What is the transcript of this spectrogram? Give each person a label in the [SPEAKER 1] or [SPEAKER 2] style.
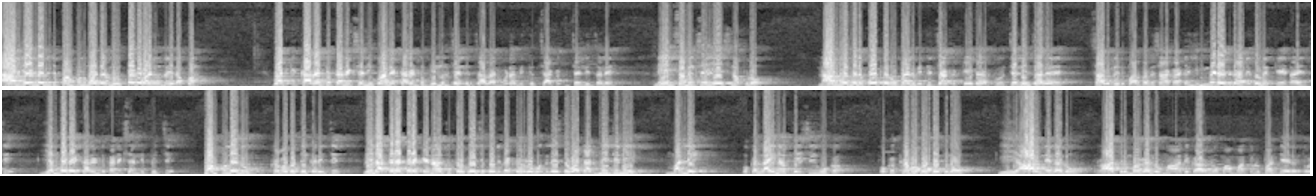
[SPEAKER 1] నాలుగేళ్ళ నుంచి పంపుల మోటార్లు ఉత్తగా పడి ఉన్నాయి తప్ప. వాటికి కరెంటు కనెక్షన్ ఇవ్వాలి కరెంటు బిల్లులు చెల్లించాలని కూడా విద్యుత్ శాఖకు చెల్లించలే. నేను సమీక్ష చేసినప్పుడు నాలుగు వందల కోట్ల రూపాయలు విద్యుత్ శాఖ కేట చెల్లించాలి సాగునీటి పారుదల శాఖ అంటే ఇమ్మీడియట్గా నిధులను కేటాయించి ఎంబడే కరెంటు కనెక్షన్లు ఇప్పించి పంపులను క్రమబద్ధీకరించి వీళ్ళు అక్కడక్కడ కెనాల్స్ తవ్వేసి కొన్ని దగ్గరలో వదిలేస్తే వాటి అన్నిటినీ మళ్ళీ ఒక లైనప్ చేసి ఒక ఒక క్రమ పద్ధతిలో ఈ ఆరు నెలలు రాత్రి మగళ్ళు మా అధికారులు మా మంత్రులు పనిచేయడంతో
